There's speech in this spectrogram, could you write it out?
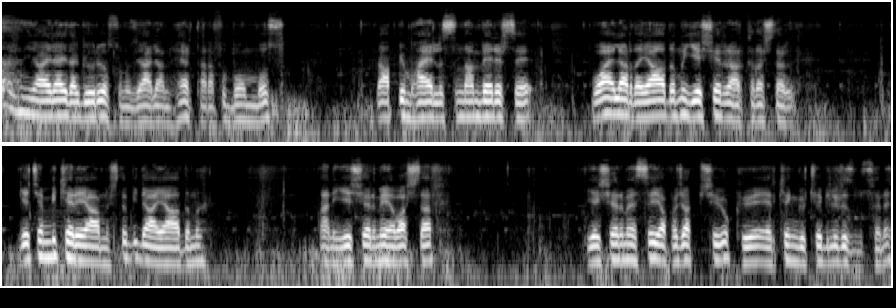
Yaylayı da görüyorsunuz yaylanın her tarafı bomboz. Rabbim hayırlısından verirse bu aylarda yağdı mı yeşerir arkadaşlar. Geçen bir kere yağmıştı bir daha yağdı mı hani yeşermeye başlar. Yeşermezse yapacak bir şey yok köye erken göçebiliriz bu sene.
